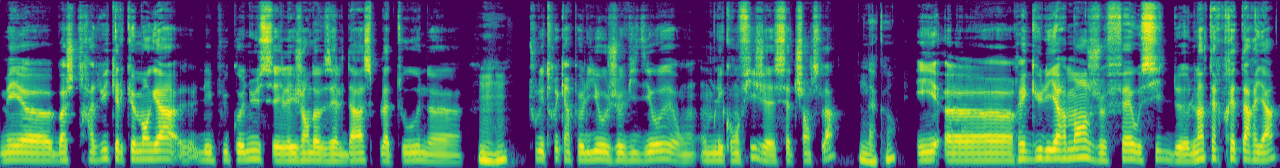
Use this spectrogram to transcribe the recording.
Mais bah, je traduis quelques mangas. Les plus connus, c'est Legend of Zelda, Splatoon, Mmh mh. tous les trucs un peu liés aux jeux vidéo, on on me les confie, j'ai cette chance-là. D'accord. Et régulièrement, je fais aussi de l'interprétariat,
